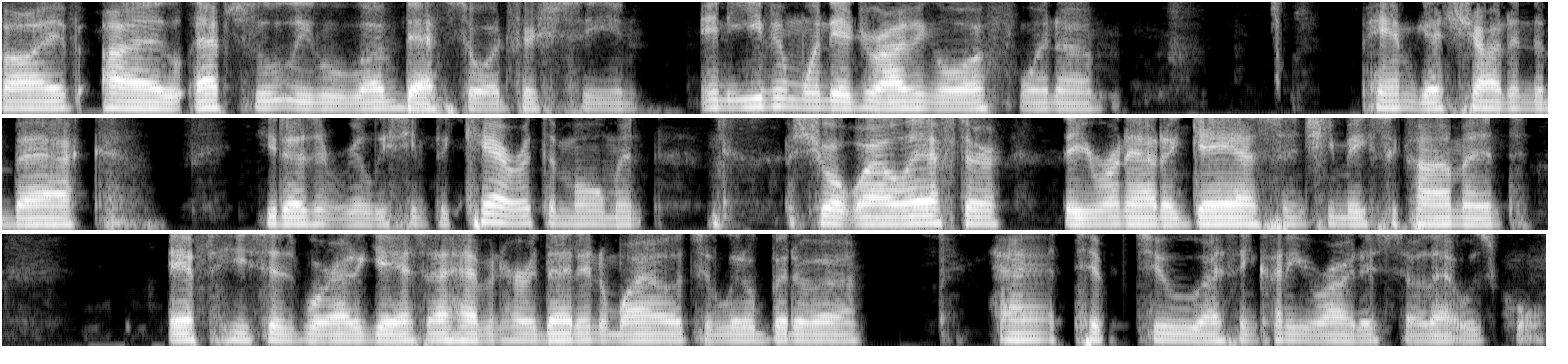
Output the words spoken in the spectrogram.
I absolutely love that swordfish scene, and even when they're driving off, when uh, Pam gets shot in the back, he doesn't really seem to care at the moment. a short while after, they run out of gas, and she makes a comment after he says we're out of gas. I haven't heard that in a while. It's a little bit of a hat tip to I think Honey Ryder's, so that was cool.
